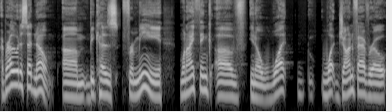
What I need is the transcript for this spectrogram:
I probably would have said no um, because for me, when I think of you know what what Jon Favreau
